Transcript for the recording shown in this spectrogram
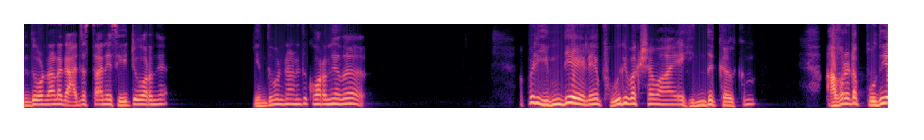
എന്തുകൊണ്ടാണ് രാജസ്ഥാനിൽ സീറ്റ് കുറഞ്ഞ്? എന്തുകൊണ്ടാണ് ഇത് കുറഞ്ഞത്? അപ്പോൾ ഇന്ത്യയിലെ ഭൂരിപക്ഷമായ ഹിന്ദുക്കൾക്കും അവരുടെ പുതിയ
